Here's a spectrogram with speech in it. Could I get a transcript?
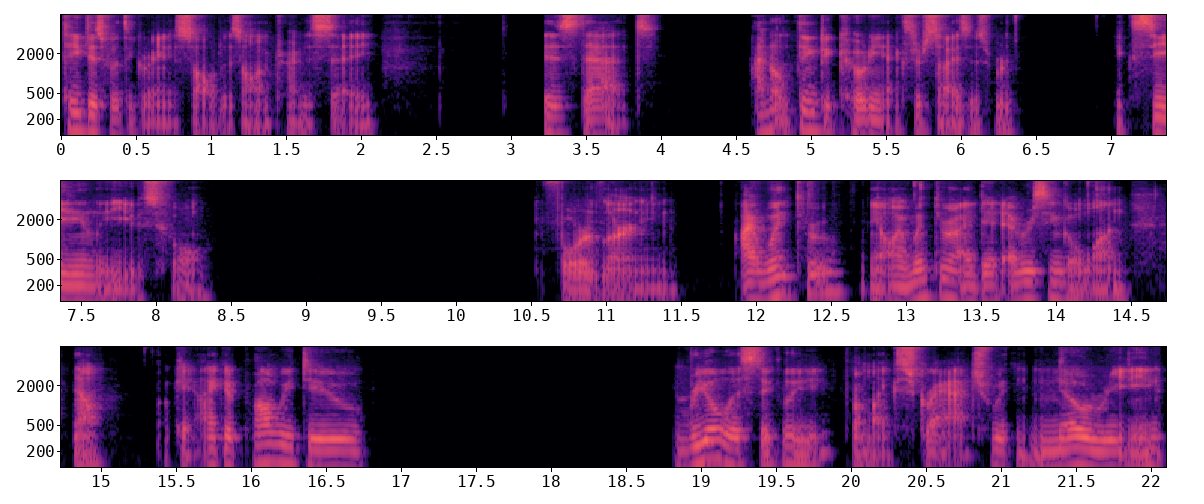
take this with a grain of salt is all I'm trying to say, is that I don't think the coding exercises were exceedingly useful for learning. I went through, you know, I went through, and I did every single one. Now, okay, I could probably do realistically from like scratch with no reading,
